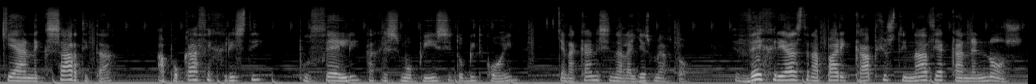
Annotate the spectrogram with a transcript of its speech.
και ανεξάρτητα από κάθε χρήστη που θέλει να χρησιμοποιήσει το bitcoin και να κάνει συναλλαγές με αυτό. Δεν χρειάζεται να πάρει κάποιος την άδεια κανενός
